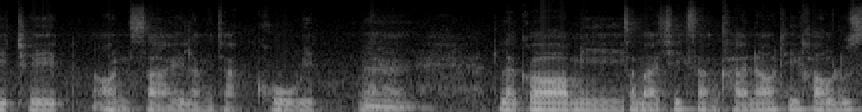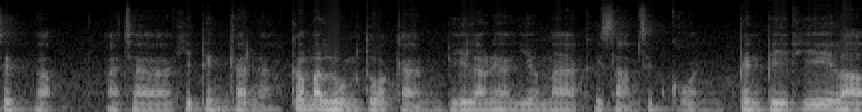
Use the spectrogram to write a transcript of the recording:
retreat onsite หลังจากโควิดนะฮะแล้วก็มีสมาชิกสังฆาเนาะที่เขารู้สึกแบบอาจจะคิดถึงกันนะก็มารวมตัวกัน ปีที่แล้วเนี่ยเยอะมากคือ 30 คน เป็นปีที่เรา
